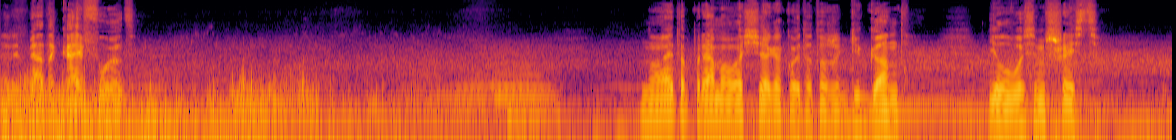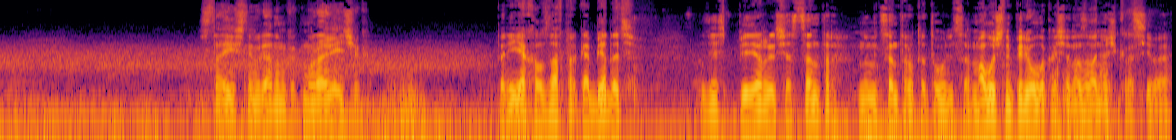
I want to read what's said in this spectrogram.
Ребята кайфуют. Ну, а это прямо вообще какой-то тоже гигант. Ил-86. Стоишь с ним рядом, как муравейчик. Приехал завтрак обедать. Здесь перерыт сейчас центр. Ну, не центр, вот эта улица. Молочный переулок, вообще название очень красивое.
